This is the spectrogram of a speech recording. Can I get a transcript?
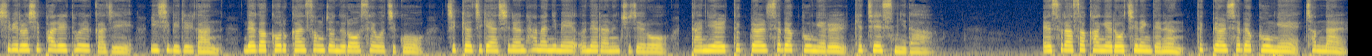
11월 18일 토요일까지 21일간 내가 거룩한 성전으로 세워지고 지켜지게 하시는 하나님의 은혜라는 주제로 다니엘 특별 새벽 부흥회를 개최했습니다. 에스라서 강해로 진행되는 특별 새벽 부흥회 첫날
